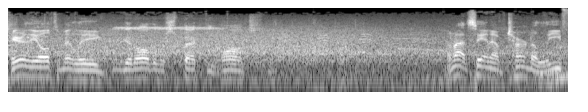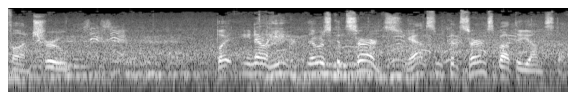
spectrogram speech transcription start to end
Here in the Ultimate League. You get all the respect he wants. I'm not saying I've turned a leaf on True, but you know, he there was concerns. He had some concerns about the young stuff.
